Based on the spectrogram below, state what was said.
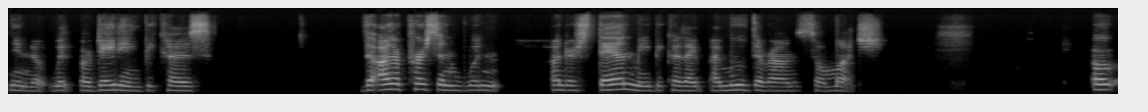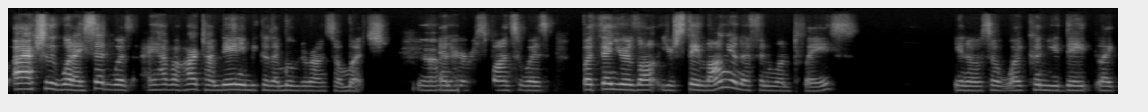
you know with or dating because the other person wouldn't understand me because I, I moved around so much. Or actually, what I said was, I have a hard time dating because I moved around so much. Yeah. And her response was, but then you're long, you stay long enough in one place, you know. So why couldn't you date like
